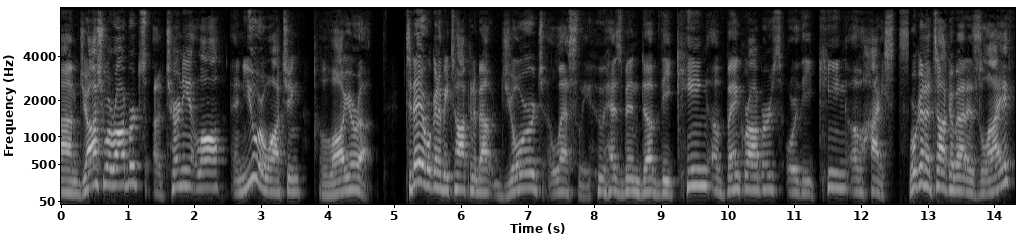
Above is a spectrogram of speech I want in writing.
I'm Joshua Roberts, attorney at law, and you are watching Lawyer Up. Today we're going to be talking about George Leslie, who has been dubbed the king of bank robbers or the king of heists. We're going to talk about his life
